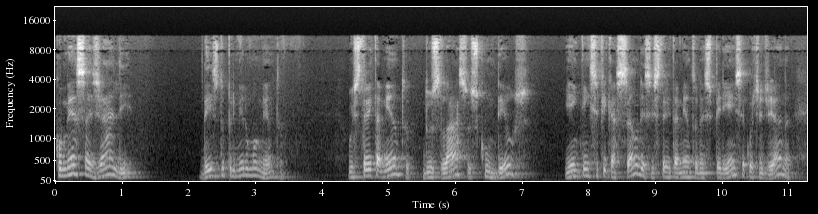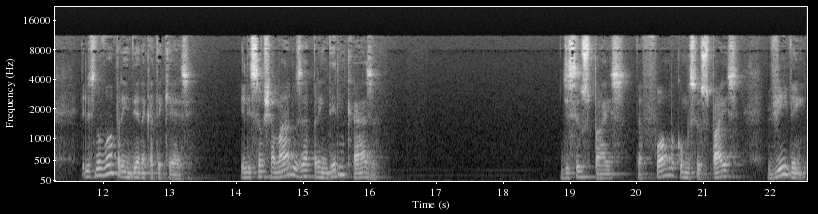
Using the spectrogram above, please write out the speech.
Começa já ali, desde o primeiro momento o estreitamento dos laços com Deus e a intensificação desse estreitamento na experiência cotidiana, eles não vão aprender na catequese. Eles são chamados a aprender em casa. De seus pais, da forma como seus pais vivem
